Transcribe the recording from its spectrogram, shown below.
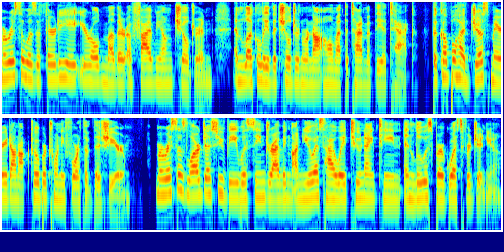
Marissa was a 38 year old mother of five young children, and luckily the children were not home at the time of the attack. The couple had just married on October 24th of this year. Marissa's large SUV was seen driving on U.S. Highway 219 in Lewisburg, West Virginia.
